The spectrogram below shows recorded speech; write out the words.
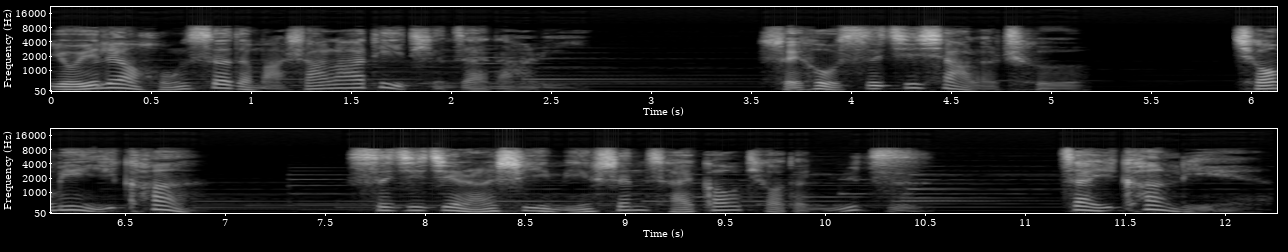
有一辆红色的玛莎拉蒂停在那里。随后，司机下了车。乔明一看，司机竟然是一名身材高挑的女子。再一看脸，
